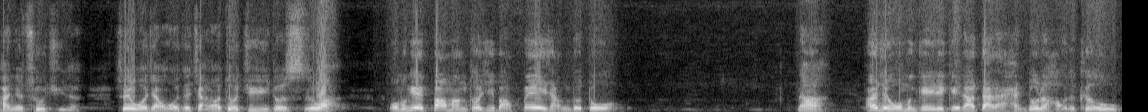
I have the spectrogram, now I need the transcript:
判决出局了。所以我讲我的讲的话，都句句都是实话。我们可以帮忙投机把非常的多，那而且我们给给他带来很多的好的客户，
